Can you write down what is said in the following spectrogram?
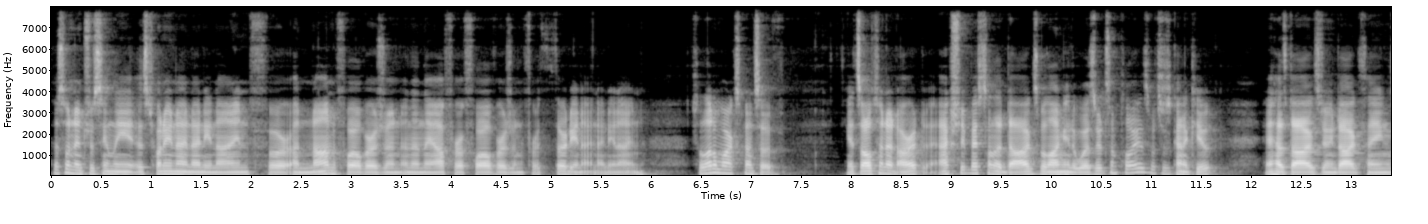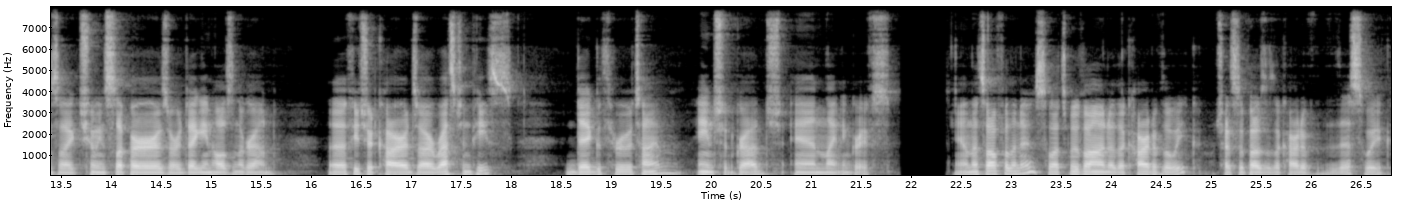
This one, interestingly, is $29.99 for a non foil version, and then they offer a foil version for $39.99. So a little more expensive. It's alternate art, actually based on the dogs belonging to Wizards employees, which is kind of cute. It has dogs doing dog things like chewing slippers or digging holes in the ground. The featured cards are Rest in Peace, Dig Through Time, Ancient Grudge, and Lightning Greaves. And that's all for the news. So let's move on to the card of the week, which I suppose is the card of this week,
